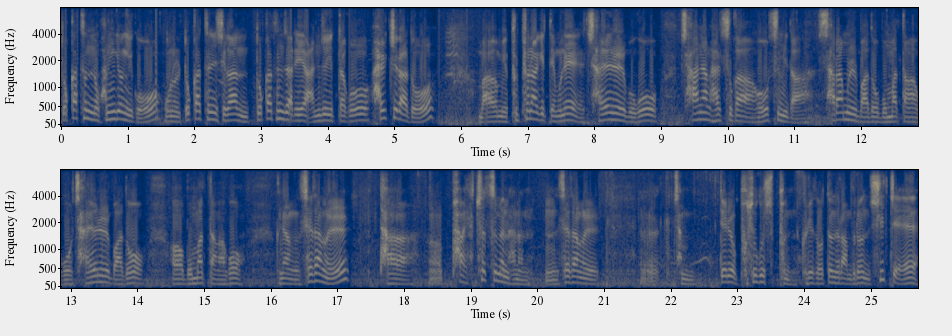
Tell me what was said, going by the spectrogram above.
똑같은 환경이고 오늘 똑같은 시간 똑같은 자리에 앉아 있다고 할지라도 마음이 불편하기 때문에 자연을 보고 찬양할 수가 없습니다. 사람을 봐도 못마땅하고 자연을 봐도 어, 못마땅하고 그냥 세상을 다 어, 파헤쳤으면 하는 음, 세상을 어, 참 때려 부수고 싶은 그래서 어떤 사람들은 실제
